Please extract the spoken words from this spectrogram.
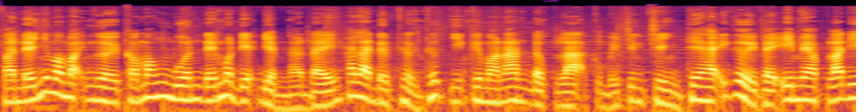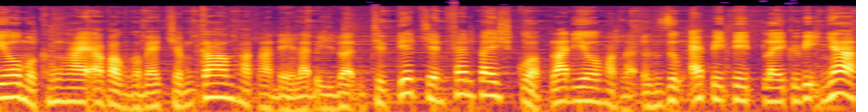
Và nếu như mà mọi người có mong muốn đến một địa điểm nào đấy hay là được thưởng thức những cái món ăn độc lạ cùng với chương trình thì hãy gửi về email pladio 102 a gmail.com hoặc là để lại bình luận trực tiếp trên fanpage của Pladio hoặc là ứng dụng FPT Play quý vị nhá.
